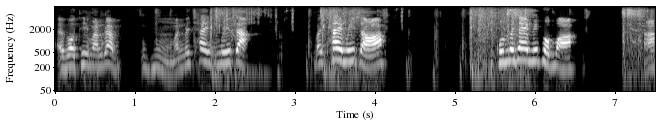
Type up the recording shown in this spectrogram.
ไอพวกที่มันแบบมันไม่ใช่มิดอะ ไม่ใช่มิดหรอ คุณไม่ใช่มิดผมหรอฮะ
